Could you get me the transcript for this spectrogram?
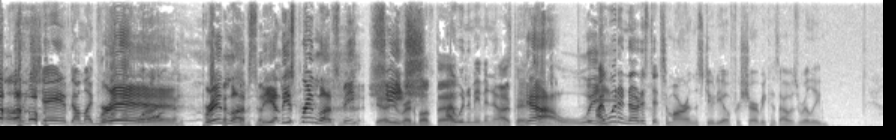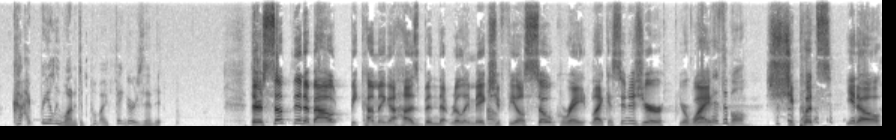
oh, he shaved." I'm like, "What? Bryn. Bryn loves me. At least Bryn loves me. yeah, you're right about that. I wouldn't have even I noticed pay it. Golly. I would have noticed it tomorrow in the studio for sure because I was really, I really wanted to put my fingers in it. There's something about becoming a husband that really makes Oh. you feel so great. Like as soon as your your wife invisible. she puts, you know,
